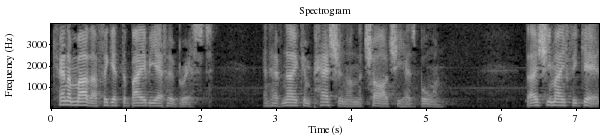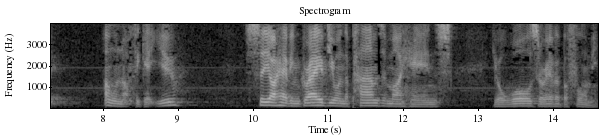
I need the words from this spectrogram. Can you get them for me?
Can a mother forget the baby at her breast and have no compassion on the child she has borne? Though she may forget, I will not forget you. See, I have engraved you on the palms of my hands. Your walls are ever before me.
